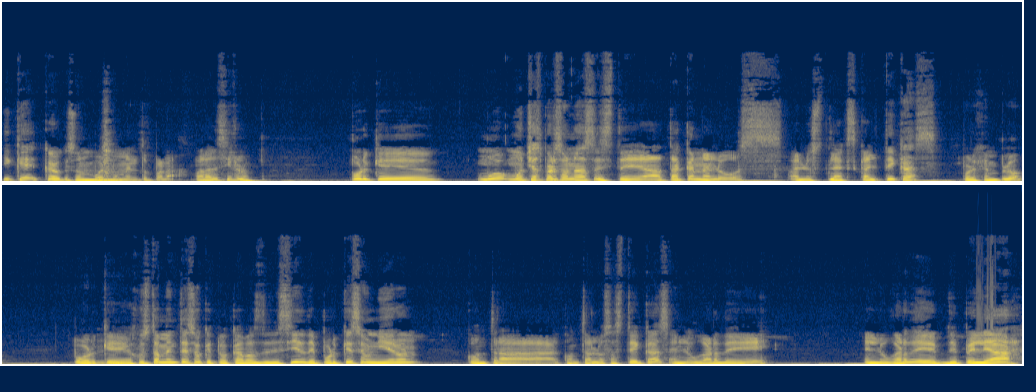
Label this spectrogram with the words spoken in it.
y que creo que es un buen momento para, para decirlo. Porque muchas personas, este, atacan a los, a los tlaxcaltecas, por ejemplo, porque justamente eso que tú acabas de decir, de por qué se unieron contra, contra los aztecas en lugar de en lugar de, de, pelear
